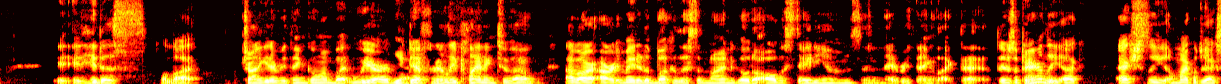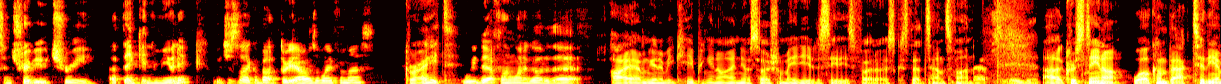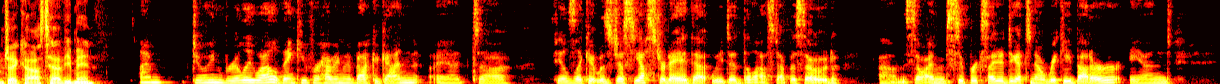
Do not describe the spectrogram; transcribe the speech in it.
it, it hit us a lot trying to get everything going, but we are yeah. definitely planning to. I, I've already made it a bucket list of mine to go to all the stadiums and everything like that. There's apparently a, actually a Michael Jackson tribute tree, I think in Munich, which is like about three hours away from us. Great. We definitely want to go to that. I am going to be keeping an eye on your social media to see these photos because that sounds fun. Absolutely. Uh, Kristina, welcome back to the MJ Cast. How have you been? I'm doing really well. Thank you for having me back again. It uh, feels like it was just yesterday that we did the last episode. Um, so I'm super excited to get to know Rickey better. And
